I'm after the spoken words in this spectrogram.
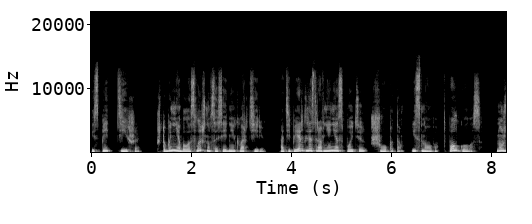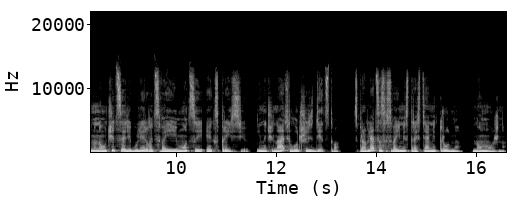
и спеть тише, чтобы не было слышно в соседней квартире. А теперь для сравнения спойте шепотом. И снова, в полголоса. Нужно научиться регулировать свои эмоции и экспрессию. И начинать лучше с детства. Справляться со своими страстями трудно, но можно.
